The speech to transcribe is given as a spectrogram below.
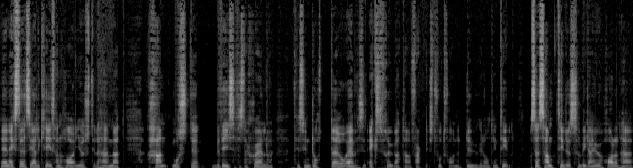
det är en existentiell kris han har just i det här med att han måste bevisa för sig själv, för sin dotter och även för sin exfru att han faktiskt fortfarande duger någonting till. Och sen samtidigt så vill han ju ha den här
